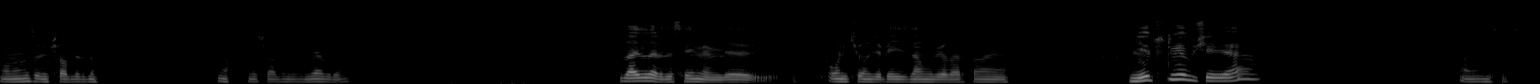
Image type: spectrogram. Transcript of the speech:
Ananı satayım çaldırdım. Hah yok çaldırmadım gel buraya. Laylaları da sevmiyorum. Bir 12 olunca base'den vuruyorlar falan ya. Niye tutmuyor bu şey ya? Ananı satayım.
